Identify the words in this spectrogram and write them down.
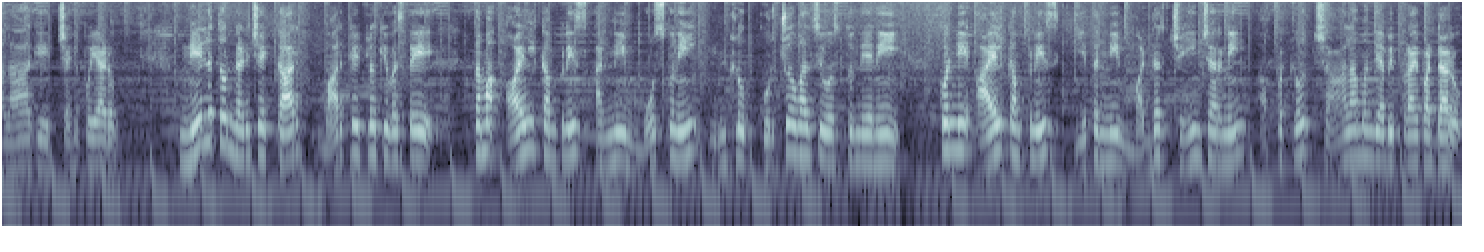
అలాగే చనిపోయాడు. నీళ్ళతో నడిచే కార్ మార్కెట్లోకి వస్తే తమ ఆయిల్ కంపెనీస్ అన్నీ మోసుకుని ఇంట్లో కూర్చోవాల్సి వస్తుంది అని కొన్ని ఆయిల్ కంపెనీస్ ఇతన్ని మర్డర్ చేయించారని అప్పట్లో చాలామంది అభిప్రాయపడ్డారు.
